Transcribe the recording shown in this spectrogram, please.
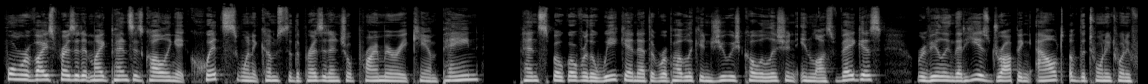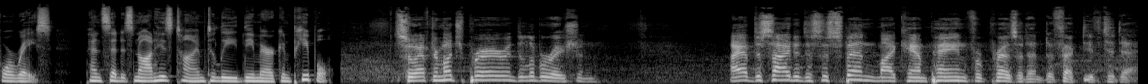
Former Vice President Mike Pence is calling it quits when it comes to the presidential primary campaign. Pence spoke over the weekend at the Republican Jewish Coalition in Las Vegas, revealing that he is dropping out of the 2024 race. Pence said it's not his time to lead the American people. So, after much prayer and deliberation, I have decided to suspend my campaign for president effective today.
